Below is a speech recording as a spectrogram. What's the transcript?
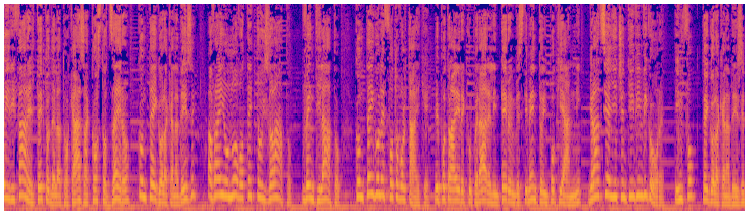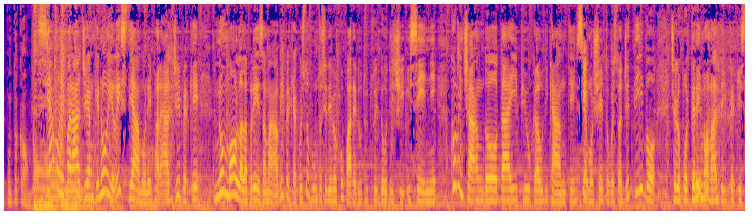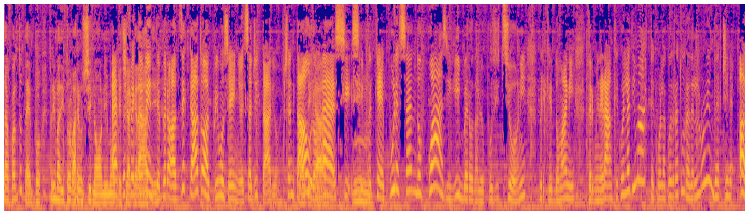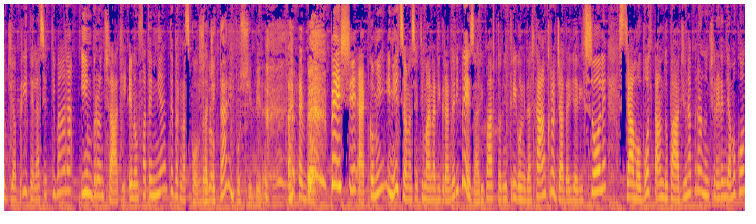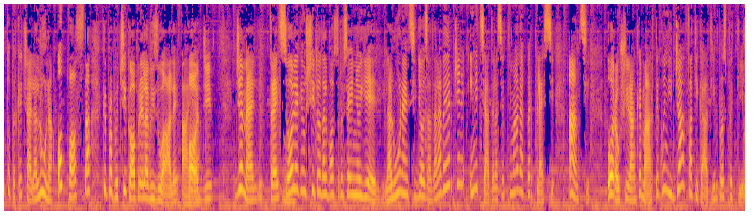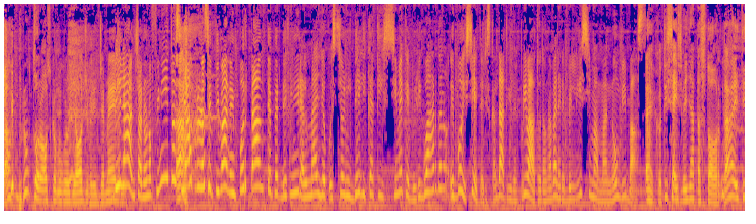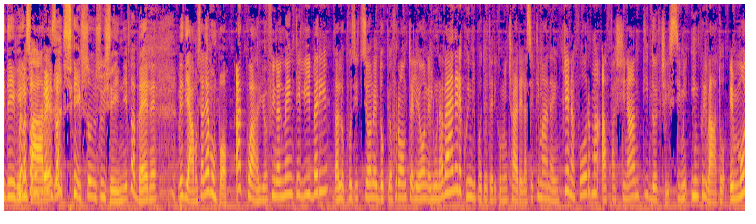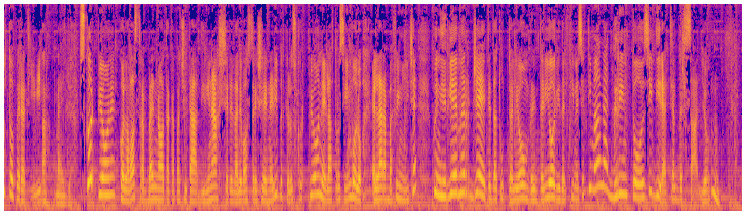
Vuoi rifare il tetto della tua casa a costo zero? Con Tegola Canadese avrai un nuovo tetto isolato, ventilato, con tegole fotovoltaiche e potrai recuperare l'intero investimento in pochi anni grazie agli incentivi in vigore. Info tegolacanadese.com Siamo nei paraggi, anche noi restiamo nei paraggi perché non molla la presa Mavi perché a questo punto si deve occupare di tutti e 12 i segni, cominciando dai più claudicanti. Abbiamo scelto questo aggettivo, ce lo porteremo avanti per chissà quanto tempo prima di trovare un sinonimo È che ci aggradi. perfettamente però azzeccato al primo segno, il Sagittario, il Centauro. Eh sì, sì, Mm. Perché pur essendo quasi libero dalle opposizioni, perché domani terminerà anche quella di Marte con la quadratura della Luna in Vergine, oggi aprite la settimana imbronciati e non fate niente per nasconderlo. Sagittario impossibile. eh. Pesci, eccomi, inizia una settimana di grande ripresa, ripartono i trigoni dal cancro, già da ieri il sole, stiamo voltando pagina, però non ce ne rendiamo conto perché c'è la luna opposta che proprio ci copre la visuale Aia. oggi. Gemelli, tra il sole che è uscito dal vostro segno ieri, la luna insidiosa dalla Vergine, iniziate la settimana perplessi, anzi, ora uscirà anche Marte, quindi già faticati in prospettiva. Che brutto oroscopo quello di oggi per i gemelli. Bilancia, non ho finito, si Ah. apre una settimana importante per definire al meglio questioni delicatissime che vi riguardano e voi siete riscaldati nel privato da una Venere bellissima, ma non vi basta. Ecco, ti sei svegliata storta e ti devi rifare sì, su- sui segni. Va bene, vediamo, saliamo un po'. Acquario, finalmente liberi dall'opposizione doppio fronte Leone Luna Venere, quindi potete ricominciare la settimana in piena forma, affascinanti, dolcissimi, in privato e molto operativi. Ah, meglio. Scorpione, con la vostra ben nota capacità di rinascere dalle vostre ceneri, perché lo scorpione, l'altro simbolo, è l'araba fenice, quindi riemergete da tutte le ombre interiori del fine settimana, grintosi, diretti al bersaglio. Mm.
